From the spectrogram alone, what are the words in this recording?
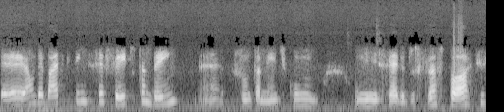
é, é, um debate que tem que ser feito também, né, juntamente com o Ministério dos Transportes,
